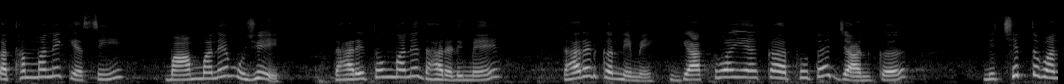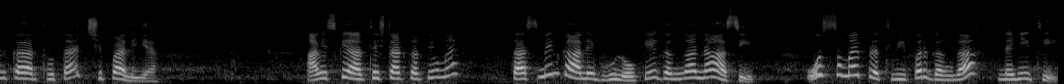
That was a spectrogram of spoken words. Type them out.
कथम माने कैसी? माम माने मुझे। धारितुम माने धारण में, धारण करने में ज्ञातवा यह का अर्थ होता है जानकर निक्षिप्त वन का अर्थ होता है छिपा लिया। अब इसके अर्थ स्टार्ट करती हूँ मैं। तस्मिन काले भूलो के गंगा न आसीत। उस समय पृथ्वी पर गंगा नहीं थी।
